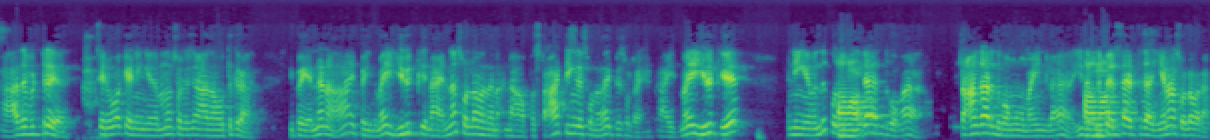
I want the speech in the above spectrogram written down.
அதை விட்டுரு. சரி ஓகே நீங்க என்னமோ சொல்லி நான் ஒத்துக்கிறேன். இப்ப என்னன்னா இப்ப இந்த மாதிரி இருக்கு. நான் என்ன சொல்ல வந்தேன் நான் அப்ப ஸ்டார்டிங்ல சொன்னதான் இப்ப சொல்றேன். நான் இது மாதிரி இருக்கு. நீங்க வந்து கொஞ்சம். இதா இருந்துக்கோங்க. ஸ்ட்ராங்கா இருந்துக்கோங்க உங்க மைண்ட்ல இது வந்து. பெருசா எடுத்துக்காதீங்க. ஏன்னா சொல்ல வரேன்.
